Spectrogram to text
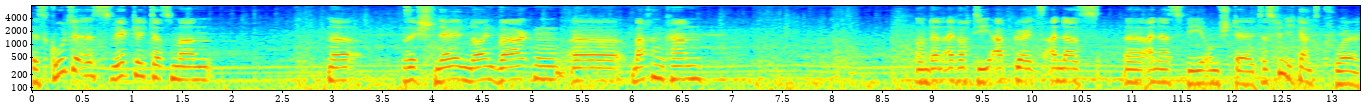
Das Gute ist wirklich, dass man ne, sich schnell einen neuen Wagen äh, machen kann und dann einfach die Upgrades anders, äh, anders wie umstellt. Das finde ich ganz cool.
